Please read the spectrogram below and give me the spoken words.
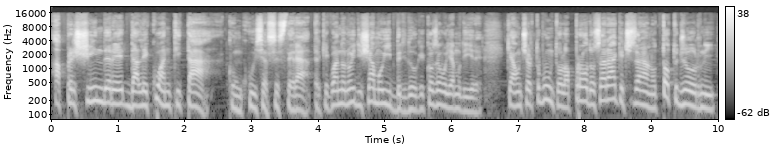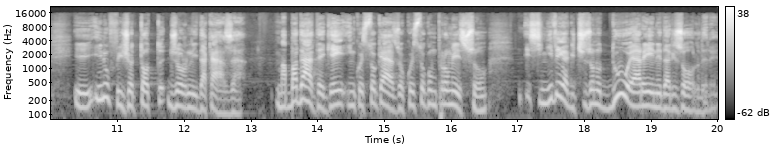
a prescindere dalle quantità con cui si assisterà, perché quando noi diciamo ibrido, che cosa vogliamo dire? Che a un certo punto l'approdo sarà che ci saranno tot giorni eh, in ufficio e tot giorni da casa ma badate che in questo caso questo compromesso significa che ci sono due arene da risolvere.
